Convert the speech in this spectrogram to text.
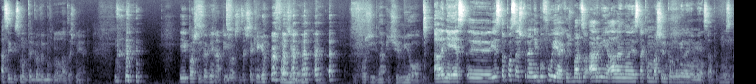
a Sigismund tylko wybuchnął na to śmiechem. I poszli pewnie na piwo czy coś takiego. Poszli napić się miodu. Ale nie, jest, y, jest to postać, która nie bufuje jakoś bardzo armii, ale no jest taką maszynką do mielenia mięsa po prostu.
